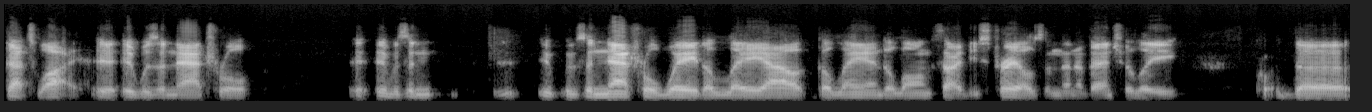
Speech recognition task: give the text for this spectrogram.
that's why. It, it was a natural it, it was an it was a natural way to lay out the land alongside these trails and then eventually the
